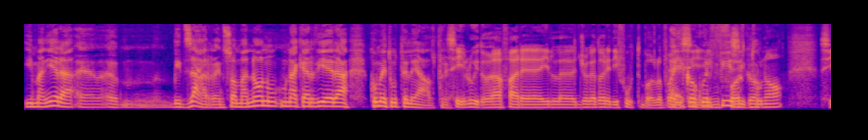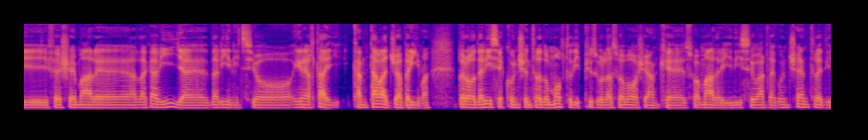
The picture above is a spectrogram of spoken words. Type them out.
in maniera eh, eh, bizzarra, insomma, non un- una carriera come tutte le altre. Sì, lui doveva fare il giocatore di football, poi Ecco, si quel fisico. si fece male alla caviglia e da lì iniziò, in realtà cantava già prima, però da lì si è concentrato molto di più sulla sua voce, anche sua madre gli disse guarda concentrati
